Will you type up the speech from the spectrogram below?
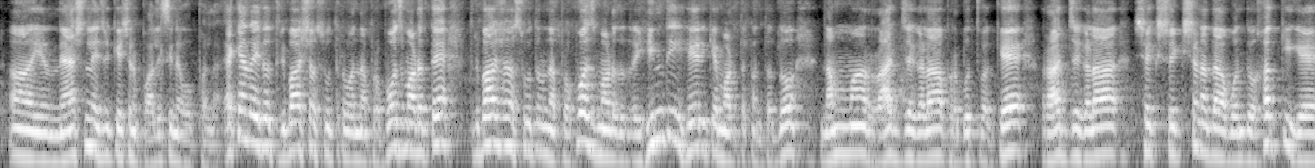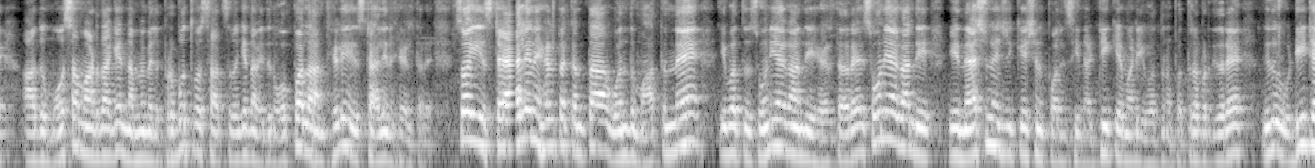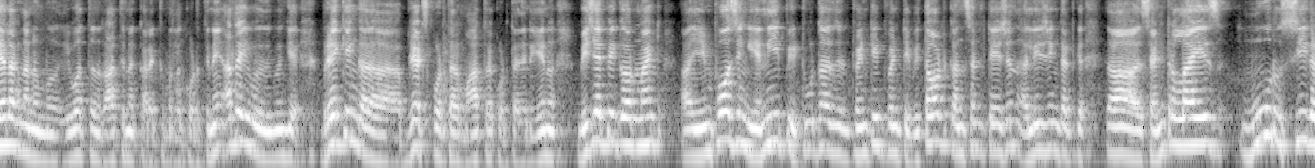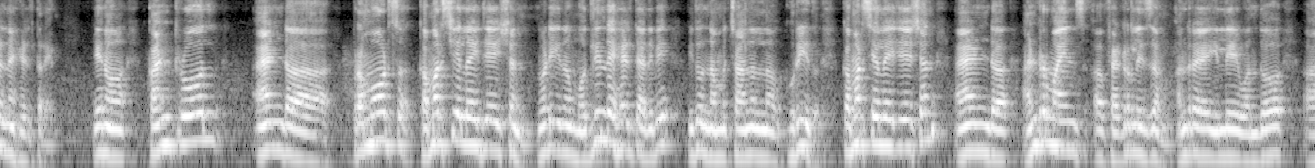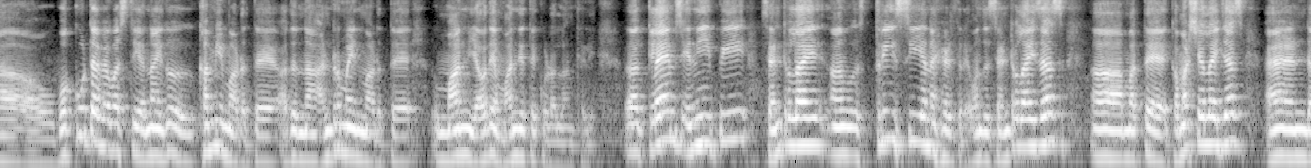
ನ್ಯಾಷನಲ್ ಎಜುಕೇಷನ್ ಪಾಲಿಸಿನ ಒಪ್ಪಲ್ಲ. ಯಾಕೆಂದರೆ ಇದು ತ್ರಿಭಾಷಾ ಸೂತ್ರವನ್ನು ಪ್ರಪೋಸ್ ಮಾಡುತ್ತೆ. ತ್ರಿಭಾಷಾ ಸೂತ್ರವನ್ನು ಪ್ರಪೋಸ್ ಮಾಡೋದಂದರೆ ಹಿಂದಿ ಹೇರಿಕೆ ಮಾಡ್ತಕ್ಕಂಥದ್ದು ನಮ್ಮ ರಾಜ್ಯಗಳ ಪ್ರಭುತ್ವಕ್ಕೆ, ರಾಜ್ಯಗಳ ಶಿಕ್ ಶಿಕ್ಷಣದ ಒಂದು ಹಕ್ಕಿಗೆ ಅದು ಮೋಸ ಮಾಡಿದ ಮಾಡಿದಾಗೆ ನಮ್ಮ ಮೇಲೆ ಪ್ರಭುತ್ವ ಸಾಧಿಸಿದಾಗೆ ನಾವು ಇದನ್ನು ಒಪ್ಪಲ್ಲ ಅಂತ ಹೇಳಿ ಸ್ಟಾಲಿನ್ ಹೇಳ್ತಾರೆ. ಸೊ ಈ ಸ್ಟಾಲಿನ್ ಹೇಳ್ತಕ್ಕಂಥ ಒಂದು ಮಾತನ್ನೇ ಇವತ್ತು ಸೋನಿಯಾ ಗಾಂಧಿ ಹೇಳ್ತಾರೆ. ಸೋನಿಯಾ ಗಾಂಧಿ ಈ ನ್ಯಾಷನಲ್ ಎಜುಕೇಷನ್ ಪಾಲಿಸಿನ ಟೀಕೆ ಮಾಡಿ ಇವತ್ತು ಪತ್ರ ಬರೆದಿದ್ದಾರೆ. ಇದು ಡೀಟೇಲ್ ಆಗಿ ನಾನು ಇವತ್ತು ರಾತ್ರಿನ ಕಾರ್ಯಕ್ರಮದಲ್ಲಿ ಕೊಡ್ತೀನಿ. ಆದರೆ ನಿಮಗೆ ಬ್ರೇಕಿಂಗ್ ಅಪ್ಡೇಟ್ಸ್ ಕೊಡ್ತಾರೆ, ಮಾತ್ರ ಕೊಡ್ತಾ ಇದ್ದೀನಿ. ಏನು B J P government imposing N E P two thousand twenty twenty without consultation alleging that centralise ಮೂರು ಸಿಗಳನ್ನ ಹೇಳ್ತಾರೆ. ಏನು ಕಂಟ್ರೋಲ್ ಆ್ಯಂಡ್ ಪ್ರಮೋಟ್ಸ್ ಕಮರ್ಷಿಯಲೈಸೇಷನ್. ನೋಡಿ, ನಾವು ಮೊದಲಿಂದ ಹೇಳ್ತಾ ಇದ್ದೀವಿ ಇದು ನಮ್ಮ ಚಾನಲ್ನ ಗುರಿ ಇದು. ಕಮರ್ಷಿಯಲೈಸೇಷನ್ ಆ್ಯಂಡ್ ಅಂಡರ್ಮೈನ್ಸ್ ಫೆಡರಲಿಸಮ್ ಅಂದರೆ ಇಲ್ಲಿ ಒಂದು ಒಕ್ಕೂಟ ವ್ಯವಸ್ಥೆಯನ್ನು ಇದು ಕಮ್ಮಿ ಮಾಡುತ್ತೆ, ಅದನ್ನು ಅಂಡರ್ಮೈನ್ ಮಾಡುತ್ತೆ ಮಾನ್ ಯಾವುದೇ ಮಾನ್ಯತೆ ಕೊಡಲ್ಲ ಅಂಥೇಳಿ claims N E P centralise three C ಅನ್ನು ಹೇಳ್ತಾರೆ. ಒಂದು ಸೆಂಟ್ರಲೈಸರ್ಸ್ ಮತ್ತು ಕಮರ್ಷಿಯಲೈಸರ್ಸ್ ಆ್ಯಂಡ್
